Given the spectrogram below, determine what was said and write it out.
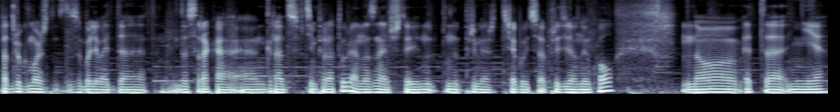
подруга может заболевать до, до 40 э, градусов температуры, она знает, что ей, например, требуется определенный укол, но это не,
